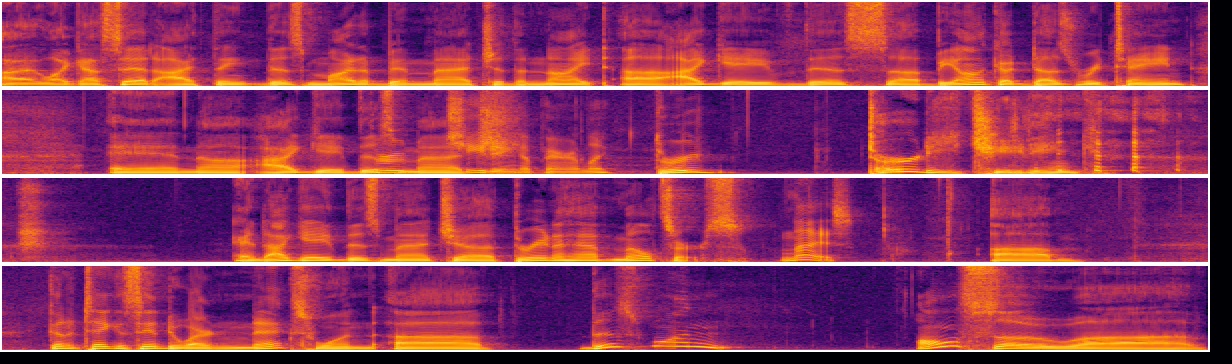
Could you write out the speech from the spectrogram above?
I, like I said, I think this might have been match of the night. Uh, I gave this, uh, Bianca does retain. And uh, I gave this through match cheating apparently through dirty cheating. and I gave this match uh, three and a half Meltzers. nice Going to take us into our next one. Uh, this one also, uh,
